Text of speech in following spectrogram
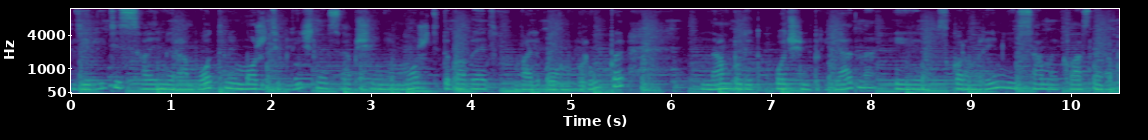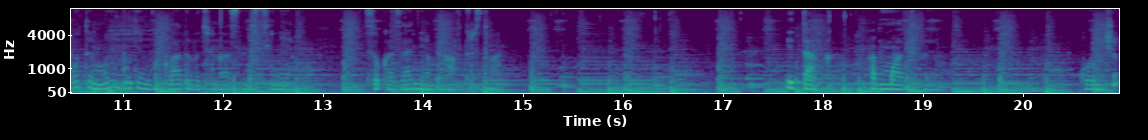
делитесь своими работами, можете в личные сообщения, можете добавлять в альбом группы. Нам будет очень приятно и в скором времени самые классные работы мы будем выкладывать у нас на стене с указанием авторства. Итак, обматываем кончик,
